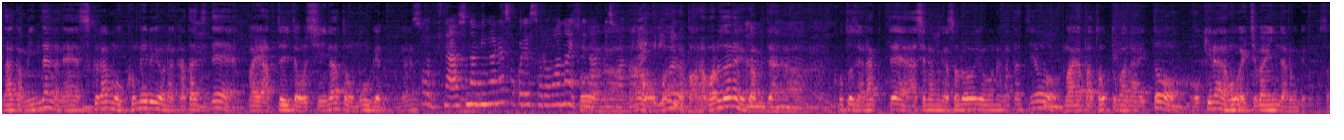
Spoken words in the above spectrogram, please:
なんかみんながねスクラムを組めるような形で、まあ、やっていてほしいなと思うけどもね。そうですね。足並みがねそこで揃わないってなってしまってる意味が前らバラバラじゃないかみたいな、ことじゃなくて足並みが揃うような形を、まあ、やっぱ取っとかないと起きない方が一番いいんだろうけどもさ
